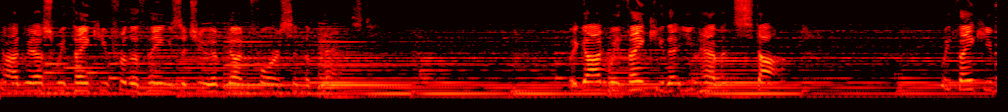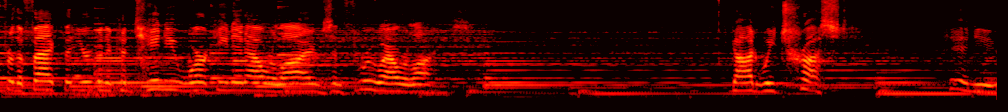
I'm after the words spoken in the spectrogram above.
God, yes, we thank you for the things that you have done for us in the past. God, we thank you that you haven't stopped. We thank you for the fact that you're going to continue working in our lives and through our lives. God, we trust in you.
